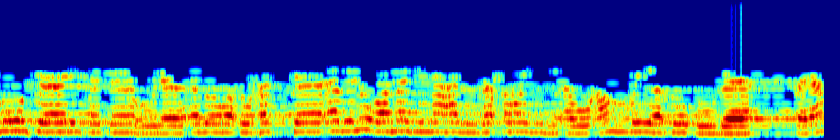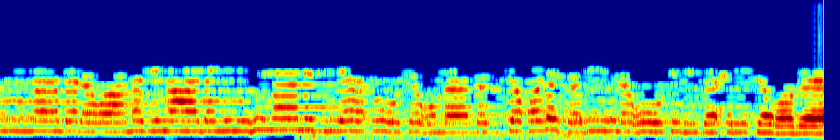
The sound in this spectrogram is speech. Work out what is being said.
موسى لفتاه لا أبرح حتى أبلغ مجمع البحرين أو أمضي حقوبا فلما بلغا مجمع بينهما نسيا حوتهما فاتخذ سبيله في البحر سربا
